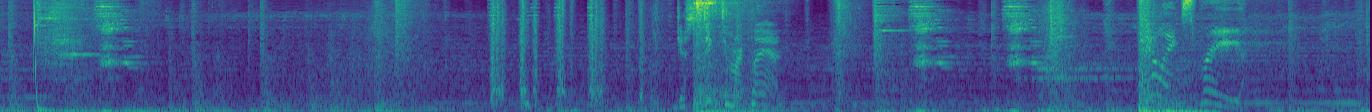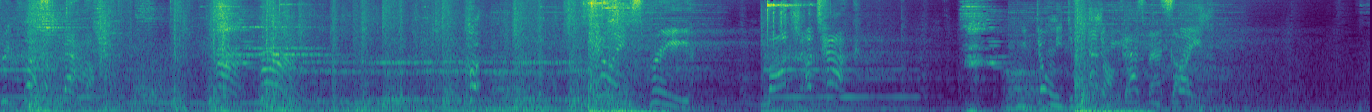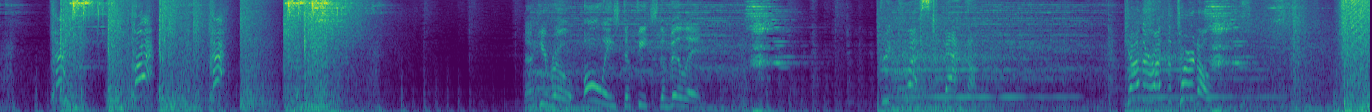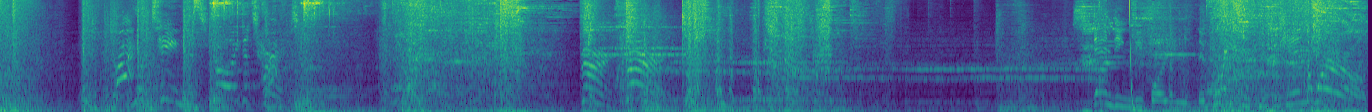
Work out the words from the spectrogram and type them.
Just stick to my plan. the villain. Request backup. Gather up the turtles. Crack! Your team destroyed a turret. before you the greatest magician in the world!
